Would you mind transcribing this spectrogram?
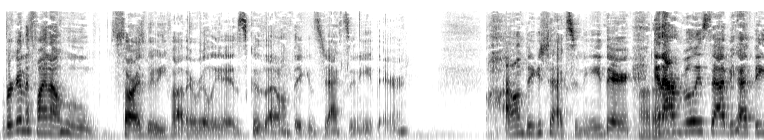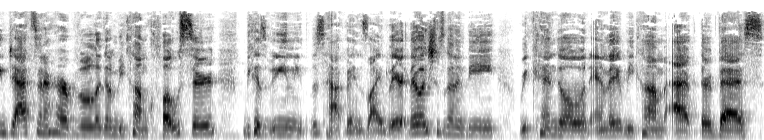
we're gonna find out who Star's baby father really is because I don't think it's Jackson either. I don't think it's Jackson either. I And I'm really sad because I think Jackson and her are really going to become closer because we, this happens. Like their, their relationship's going to be rekindled and they become at their best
